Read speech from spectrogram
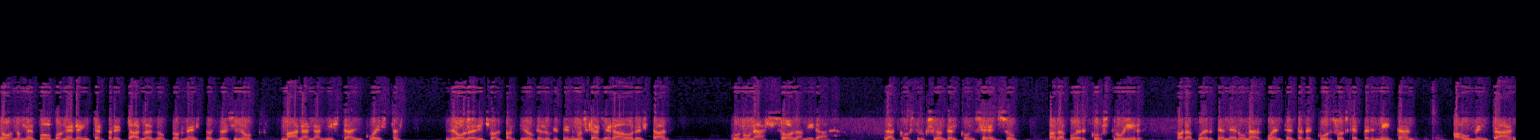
No, no me puedo poner a interpretarlas, doctor Néstor. Yo he sido mal analista de encuestas. Yo le he dicho al partido que lo que tenemos que hacer ahora es estar con una sola mirada, la construcción del consenso para poder construir para poder tener unas fuentes de recursos que permitan aumentar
